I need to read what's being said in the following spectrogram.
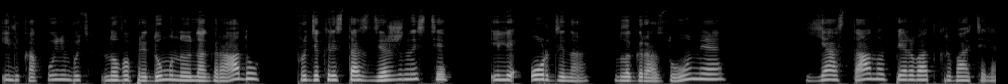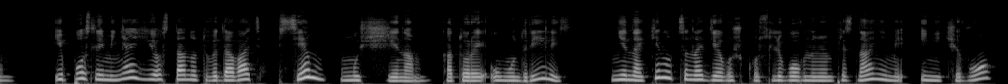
или какую-нибудь новопридуманную награду, вроде креста сдержанности или ордена благоразумия. Я стану первооткрывателем, и после меня ее станут выдавать всем мужчинам, которые умудрились не накинуться на девушку с любовными признаниями и ничего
